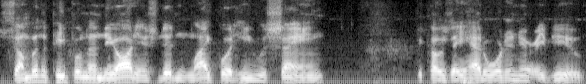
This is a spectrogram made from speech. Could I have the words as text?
Some of the people in the audience didn't like what he was saying because they had ordinary view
